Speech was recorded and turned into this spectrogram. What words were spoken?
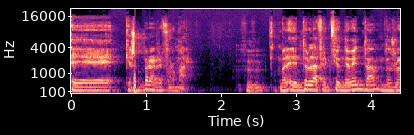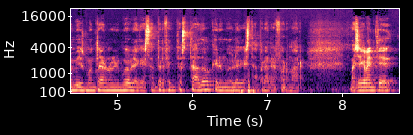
eh, que son para reformar. Ujú. ¿Vale? Dentro de la fricción de venta no es lo mismo entrar en un inmueble que está en perfecto estado que en un inmueble que está para reformar. Básicamente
